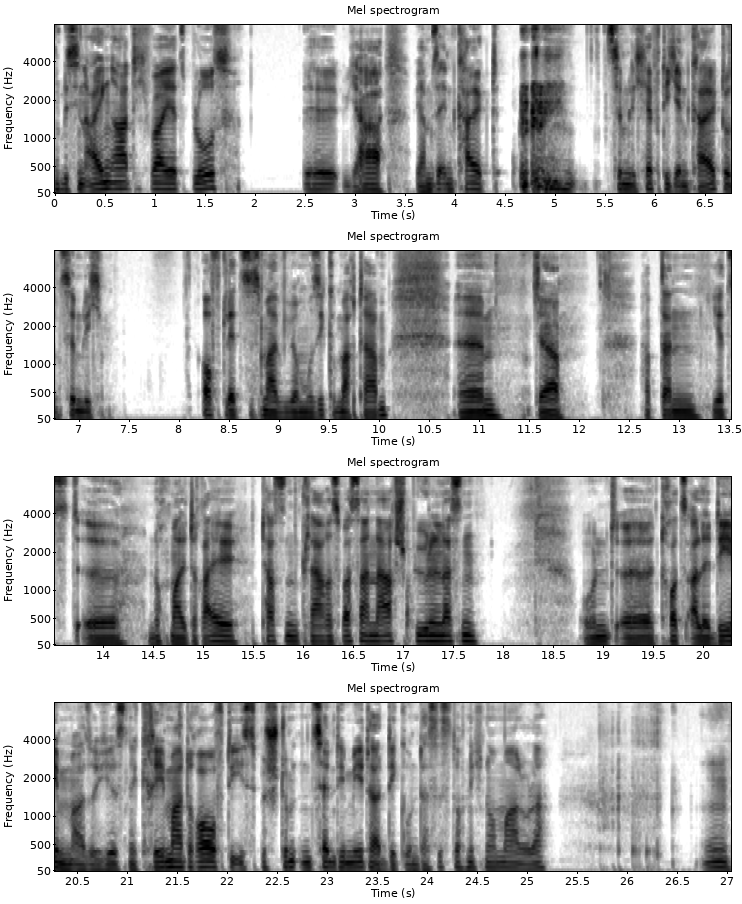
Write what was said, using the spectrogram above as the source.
Ein bisschen eigenartig war jetzt bloß, äh, ja, wir haben sie entkalkt, ziemlich heftig entkalkt und ziemlich oft letztes Mal, wie wir Musik gemacht haben. Ähm, tja, hab dann jetzt äh, nochmal drei Tassen klares Wasser nachspülen lassen. Und äh, trotz alledem, also hier ist eine Crema drauf, die ist bestimmt einen Zentimeter dick und das ist doch nicht normal, oder? Hm.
